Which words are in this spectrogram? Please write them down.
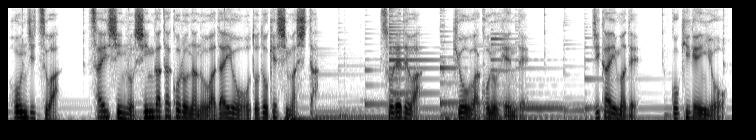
本日は、最新の新型コロナの話題をお届けしました。それでは、今日はこの辺で。次回まで、ごきげんよう。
